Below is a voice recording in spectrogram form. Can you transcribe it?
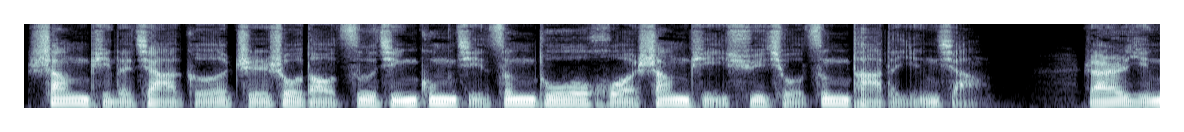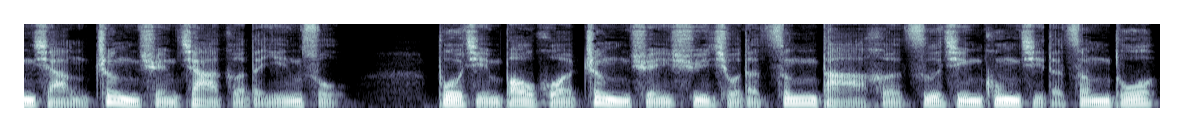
商品的价格只受到资金供给增多或商品需求增大的影响。然而，影响证券价格的因素不仅包括证券需求的增大和资金供给的增多，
